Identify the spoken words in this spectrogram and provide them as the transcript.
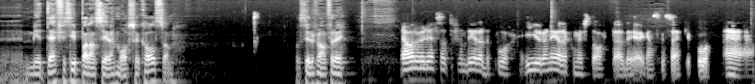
Eh, mer defensivt balanserat med Oskar Karlsson? Vad ser du framför dig? Ja, det var det jag satt och funderade på. Ironera kommer starta, det är jag ganska säker på. Eh,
